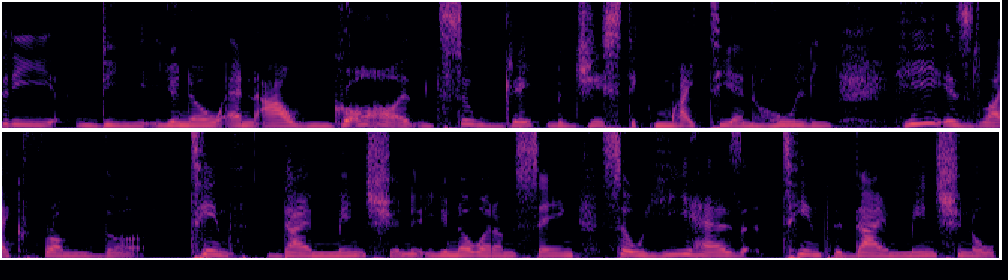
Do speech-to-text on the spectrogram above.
3D, you know, and our God, so great, majestic, mighty, and holy, He is like from the 10th dimension. You know what I'm saying? So He has 10th dimensional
